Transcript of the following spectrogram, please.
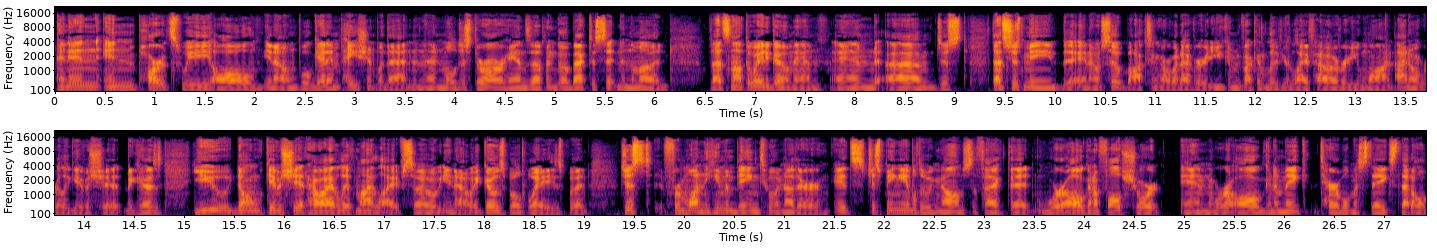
and in in parts we all you know will get impatient with that and then we'll just throw our hands up and go back to sitting in the mud that's not the way to go man. And um, just that's just me you know soapboxing or whatever. You can fucking live your life however you want. I don't really give a shit because you don't give a shit how i live my life. So you know it goes both ways. But just from one human being to another it's just being able to acknowledge the fact that we're all going to fall short and we're all going to make terrible mistakes that'll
